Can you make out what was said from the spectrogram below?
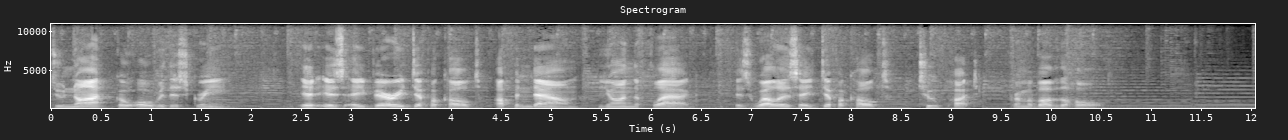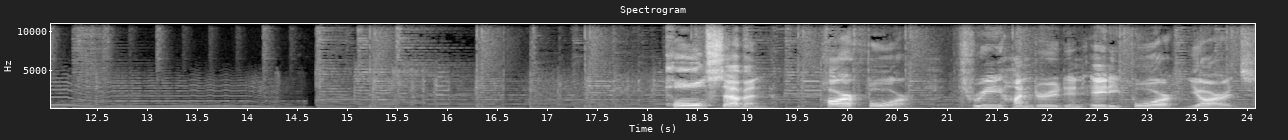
Do not go over this green. It is a very difficult up and down beyond the flag, as well as a difficult two putt from above the hole. Hole 7, par 4, 384 yards.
